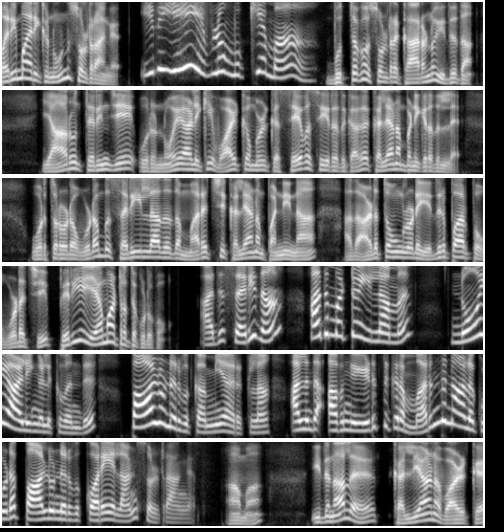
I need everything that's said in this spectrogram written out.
பரிமாறிக்கணும்னு சொல்றாங்க. இது ஏன் இவ்ளோ முக்கியமா? புத்தகம் சொல்ற காரணம் இதுதான். யாரும் தெரிஞ்சே ஒரு நோயாளிக்கு வாழ்க்கை முழுக்க சேவை செய்யறதுக்காக கல்யாணம் பண்ணிக்கிறது இல்ல ஒருத்தரோட உடம்பு சரியில்லாததை மறைச்சு கல்யாணம் பண்ணினா அது அடுத்தவங்களோட எதிர்பார்ப்பை உடைச்சு பெரிய ஏமாற்றத்தை கொடுக்கும். அது சரிதான். அது மட்டும் இல்லாம நோயாளிங்களுக்கு வந்து பாலுணர்வு கம்மியா இருக்கலாம். அல்லது அவங்க எடுத்துக்கிற மருந்துனால கூட பாலுணர்வு குறையலாம்னு சொல்றாங்க. ஆமா. இதனால கல்யாண வாழ்க்கை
